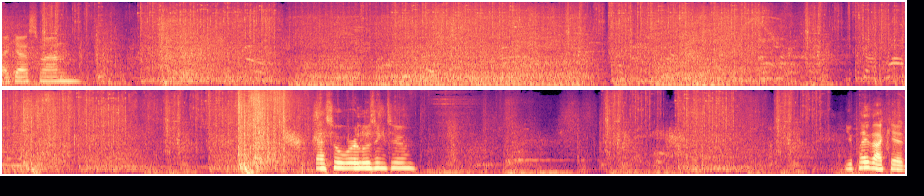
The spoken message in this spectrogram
I guess, man. That's who we're losing to. You play that kid.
